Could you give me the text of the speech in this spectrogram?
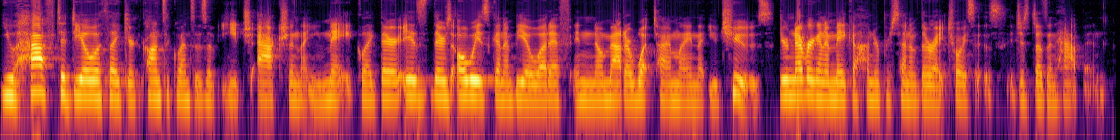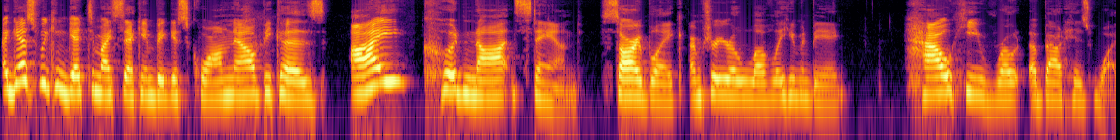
You have to deal with like your consequences of each action that you make. Like there is there's always going to be a what if in no matter what timeline that you choose. You're never going to make 100% of the right choices. It just doesn't happen. I guess we can get to my second biggest qualm now because I could not stand. Sorry, Blake. I'm sure you're a lovely human being. How he wrote about his wife.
